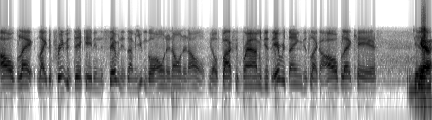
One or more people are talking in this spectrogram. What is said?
all black like the previous decade in the seventies. I mean, you can go on and on and on. You know, Foxy Brown. I mean, just everything, just like an all black cast, Yeah.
